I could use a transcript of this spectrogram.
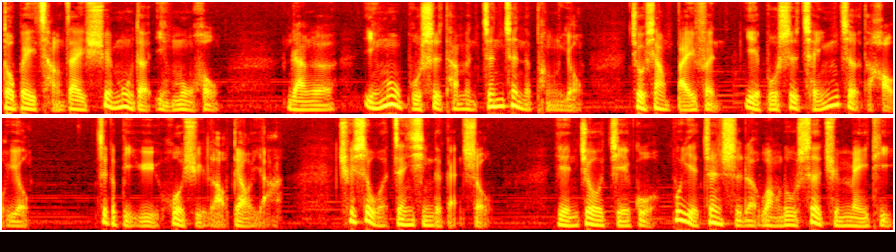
都被藏在炫目的荧幕后。然而，荧幕不是他们真正的朋友，就像白粉也不是成瘾者的好友。这个比喻或许老掉牙，却是我真心的感受。研究结果不也证实了网络社群媒体？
